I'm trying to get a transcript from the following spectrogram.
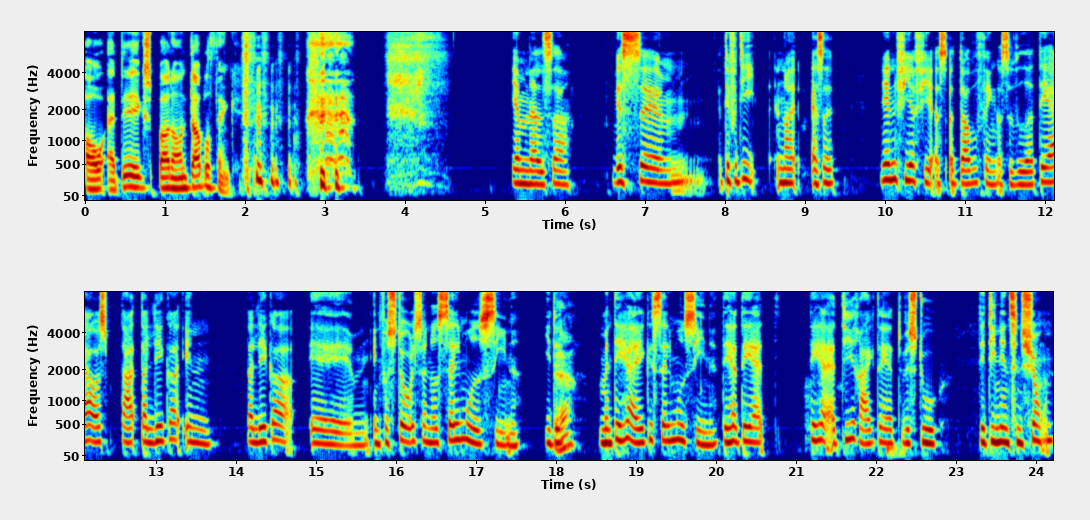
Og er det ikke spot on double think? Jamen altså, hvis, øh, det er fordi, når, altså, 1984 og Doublethink og så videre, det er også, der, der ligger en, der ligger øh, en forståelse af noget selvmodsigende i det. Ja. Men det her er ikke selvmodsigende. Det her, det er, det her er direkte, at hvis du, det er din intention,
